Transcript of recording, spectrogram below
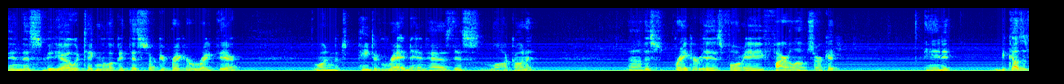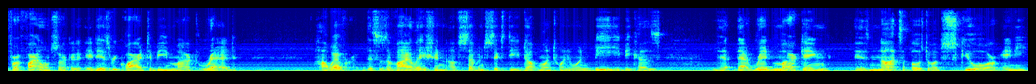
In this video, we're taking a look at this circuit breaker right there. The one that's painted red and has this lock on it. Now this breaker is for a fire alarm circuit. And it, because it's for a fire alarm circuit, it is required to be marked red. However, this is a violation of 760.121b because that, that red marking is not supposed to obscure any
